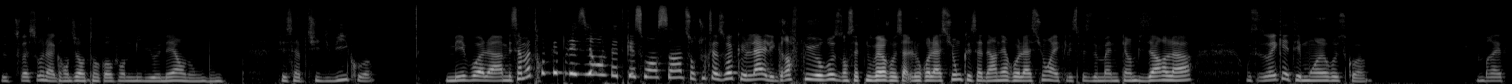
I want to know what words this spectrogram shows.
De toute façon, il a grandi en tant qu'enfant de millionnaire, donc bon, fait sa petite vie, quoi. Mais voilà, mais ça m'a trop fait plaisir en fait qu'elle soit enceinte, surtout que ça se voit que là, elle est grave plus heureuse dans cette nouvelle relation que sa dernière relation avec l'espèce de mannequin bizarre là, où ça se voyait qu'elle était moins heureuse, quoi. Bref.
